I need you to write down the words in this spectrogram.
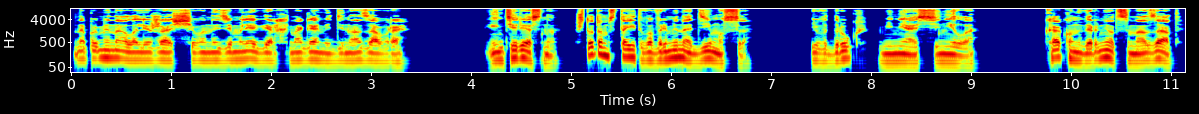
напоминала лежащего на земле вверх ногами динозавра. Интересно, что там стоит во времена Димуса? И вдруг меня осенило. Как он вернется назад,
